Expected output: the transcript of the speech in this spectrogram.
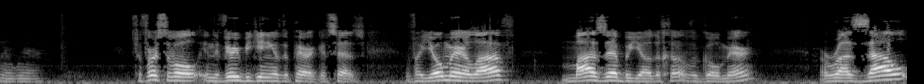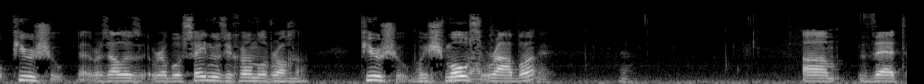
Sorry, where? So first of all, in the very beginning of the parak, it says, "Vayomer lav mazeh b'yadecha v'gomer razal pirshu." That razal is Rabboseinu zichron lavrocha. Pirshu b'shmos rabba. Um, that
